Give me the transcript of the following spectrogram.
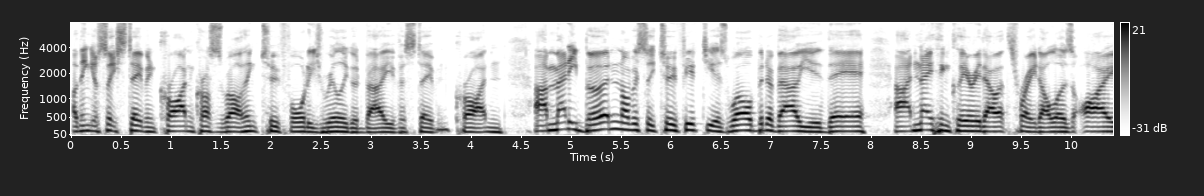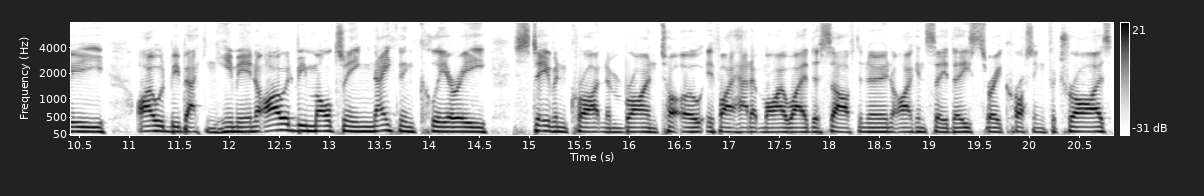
I think you'll see Stephen Crichton cross as well. I think 240 is really good value for Stephen Crichton. Uh, Matty Burton, obviously 250 as well. A Bit of value there. Uh, Nathan Cleary, though, at $3. I I would be backing him in. I would be multing Nathan Cleary, Stephen Crichton, and Brian To'o if I had it my way this afternoon. I can see these three crossing for tries.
